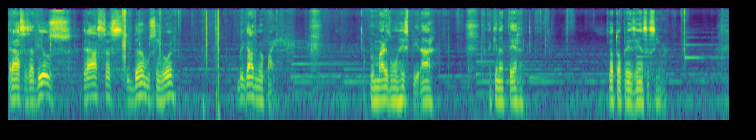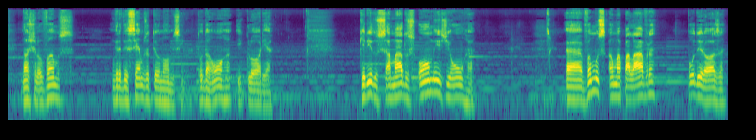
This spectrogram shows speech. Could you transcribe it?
Graças a Deus, graças te damos, Senhor. Obrigado, meu Pai, por mais um respirar aqui na terra, pela tua presença, Senhor. Nós te louvamos, agradecemos o teu nome, Senhor, toda honra e glória. Queridos, amados homens de honra, uh, vamos a uma palavra poderosa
